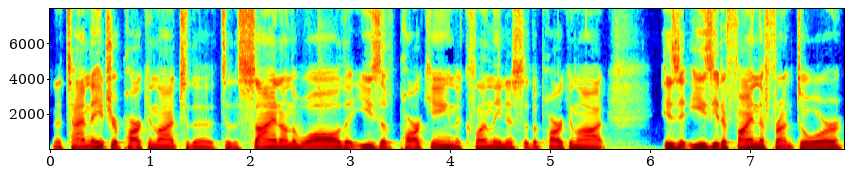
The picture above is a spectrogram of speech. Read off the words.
The time they hit your parking lot to the to the sign on the wall, the ease of parking, the cleanliness of the parking lot. Is it easy to find the front door?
